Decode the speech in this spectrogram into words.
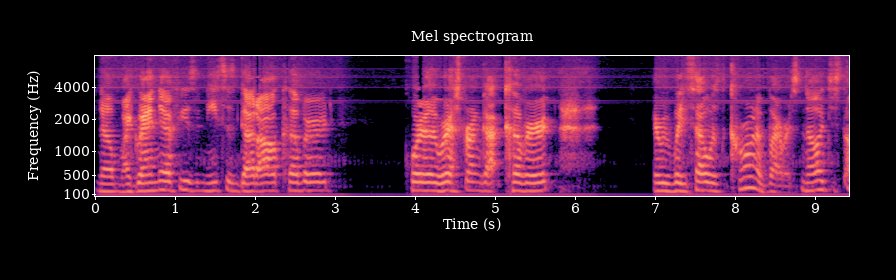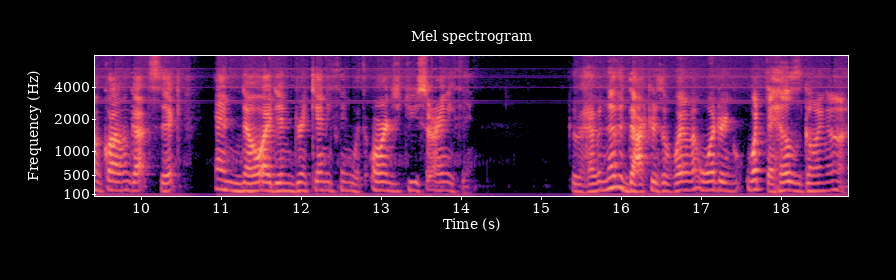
You know, my grandnephews and nieces got all covered. Quarter of the restaurant got covered. Everybody saw it was the coronavirus. No, just Uncle Alan got sick. And no, I didn't drink anything with orange juice or anything. Because I have another doctor's appointment wondering what the hell's going on.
